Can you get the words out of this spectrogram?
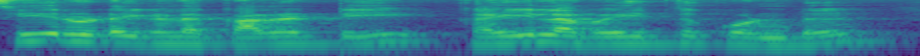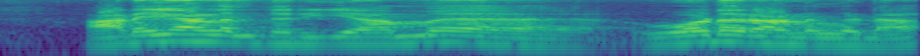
சீருடைகளை கலட்டி கையில வைத்து கொண்டு அடையாளம் தெரியாம ஓடறானுங்கடா.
